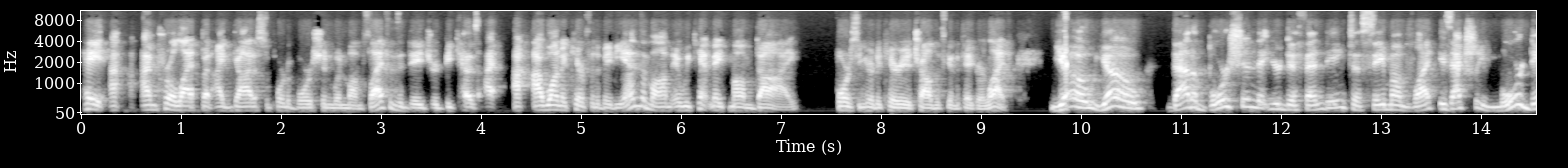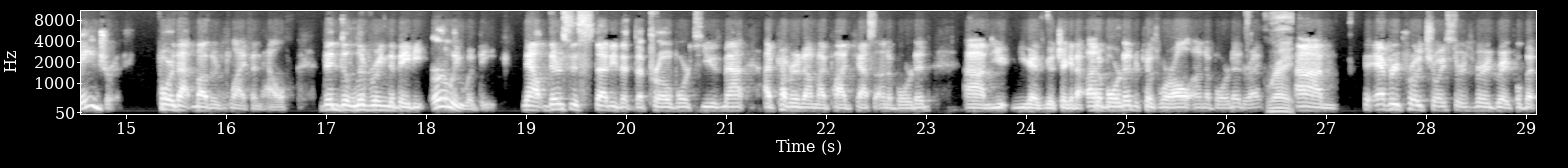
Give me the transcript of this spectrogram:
"Hey, I, I'm pro-life, but I got to support abortion when mom's life is endangered because I, I, I want to care for the baby and the mom, and we can't make mom die, forcing her to carry a child that's going to take her life." Yo, yo, that abortion that you're defending to save mom's life is actually more dangerous for that mother's life and health than delivering the baby early would be. Now, there's this study that the pro-aborts use, Matt. I've covered it on my podcast, Unaborted. Um, you, you guys go check it out, Unaborted, because we're all unaborted, right? Right. Um, every pro-choicer is very grateful that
